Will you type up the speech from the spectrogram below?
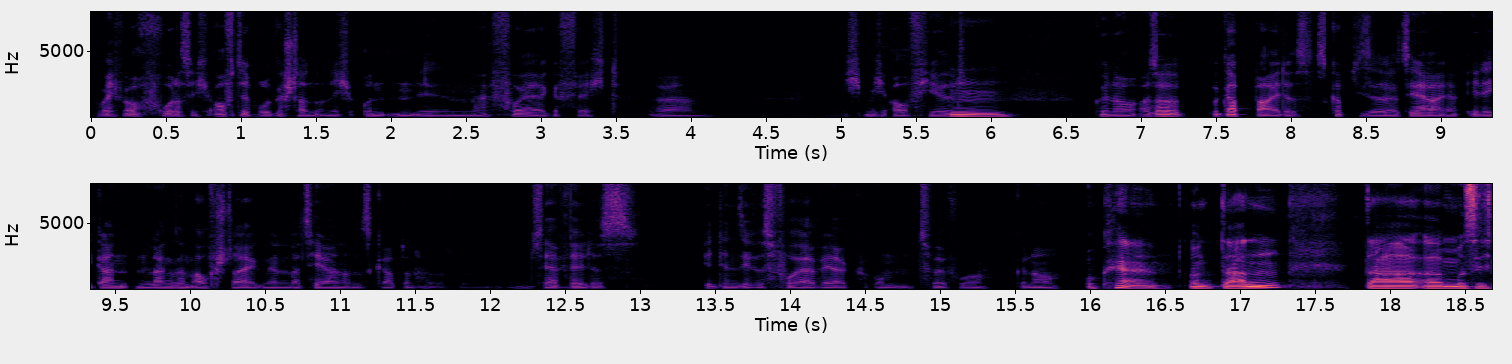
Aber ich war auch froh, dass ich auf der Brücke stand und nicht unten im Feuergefecht ähm, mich, mich aufhielt. Mhm. Genau, also es gab beides. Es gab diese sehr eleganten, langsam aufsteigenden Laternen und es gab dann halt ein sehr wildes, intensives Feuerwerk um 12 Uhr. Genau. Okay, und dann, da äh, muss ich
